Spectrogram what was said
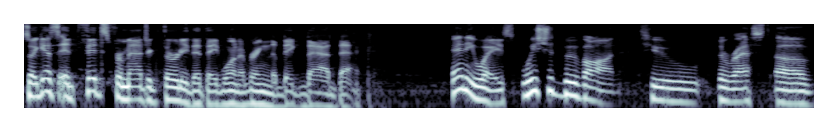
So I guess it fits for Magic 30 that they'd want to bring the big bad back. Anyways, we should move on to the rest of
